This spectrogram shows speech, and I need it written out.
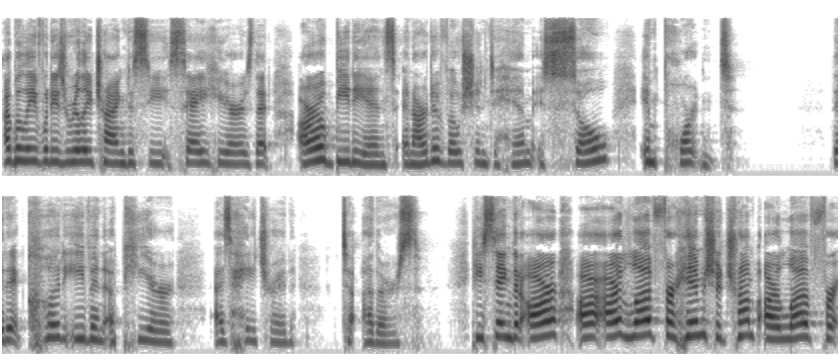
I believe what he's really trying to see, say here is that our obedience and our devotion to him is so important that it could even appear as hatred to others. He's saying that our, our, our love for him should trump our love for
